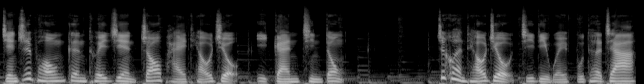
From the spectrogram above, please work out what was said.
简志鹏更推荐招牌调酒一杆进洞。这款调酒基底为伏特加，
